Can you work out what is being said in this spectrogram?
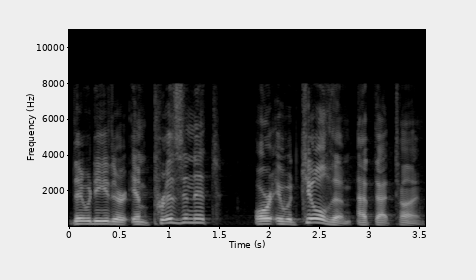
They would either imprison it or it would kill them at that time.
